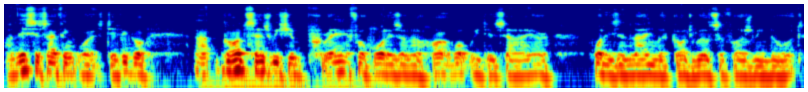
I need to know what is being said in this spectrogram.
And this is, I think, where it's difficult. Uh, God says we should pray for what is on our heart, what we desire, what is in line with God's will so far as we know it.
